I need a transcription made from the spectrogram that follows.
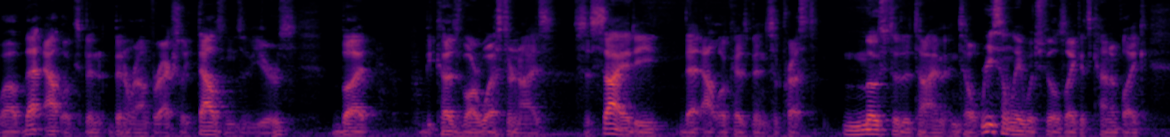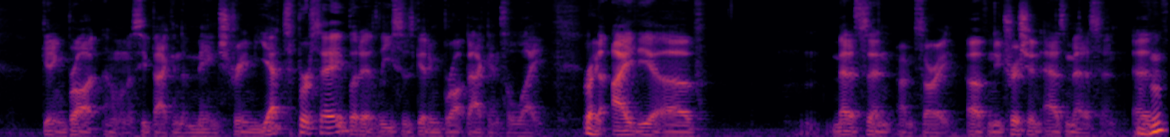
well that outlook's been been around for actually thousands of years, but because of our westernized society, that outlook has been suppressed most of the time until recently, which feels like it's kind of like getting brought, I don't want to see back in the mainstream yet per se, but at least is getting brought back into light. Right. The idea of medicine, I'm sorry, of nutrition as medicine, of Mhm.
